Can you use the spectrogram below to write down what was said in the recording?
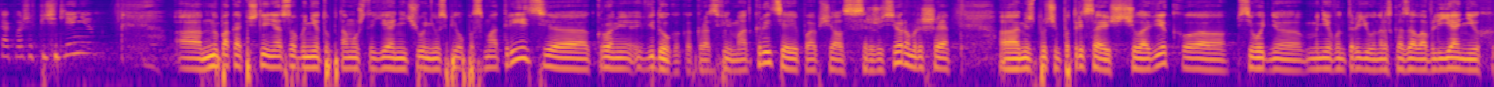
Как ваше впечатление? А, ну, пока впечатления особо нету, потому что я ничего не успел посмотреть, э, кроме видока как раз фильма «Открытие». Я пообщался с режиссером Реше. А, между прочим, потрясающий человек. А, сегодня мне в интервью он рассказал о влияниях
